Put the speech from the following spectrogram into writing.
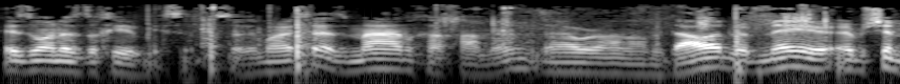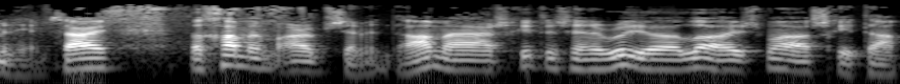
is the one as the Chiv Misa. So the Gemara says, Man Chachamim. Now we're on Amadalad. Reb Meir, Reb Shimon. Sorry, the Chachamim are Reb Shimon. Amar Shchita Shenaruya La Ishma Shchita.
